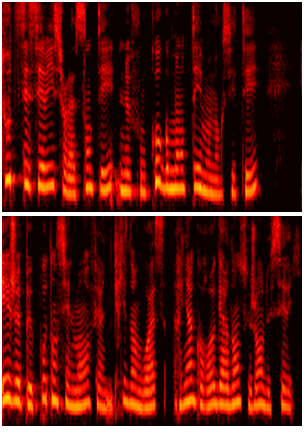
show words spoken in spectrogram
toutes ces séries sur la santé ne font qu'augmenter mon anxiété et je peux potentiellement faire une crise d'angoisse rien qu'en regardant ce genre de séries.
